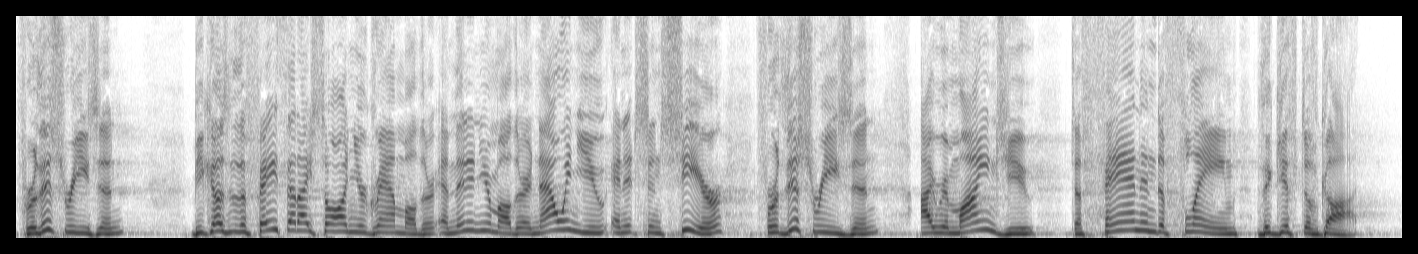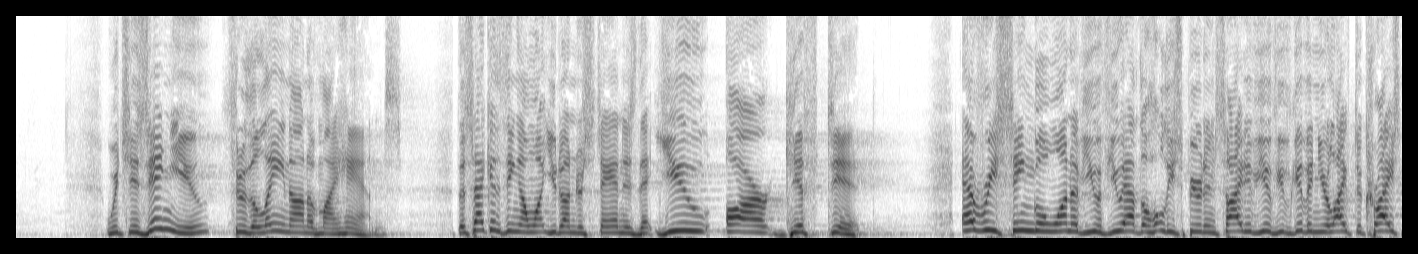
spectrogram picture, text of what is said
For this reason, because of the faith that I saw in your grandmother, and then in your mother, and now in you, and it's sincere, for this reason, I remind you to fan into flame the gift of God, which is in you through the laying on of my hands. The second thing I want you to understand is that you are gifted. Every single one of you, if you have the Holy Spirit inside of you, if you've given your life to Christ,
